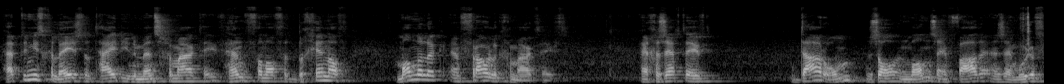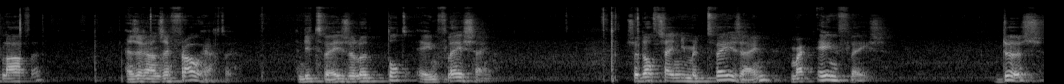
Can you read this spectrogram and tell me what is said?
Hebt u niet gelezen dat hij die de mens gemaakt heeft, hen vanaf het begin af mannelijk en vrouwelijk gemaakt heeft? En gezegd heeft: Daarom zal een man zijn vader en zijn moeder verlaten en zich aan zijn vrouw hechten. En die twee zullen tot één vlees zijn. Zodat zij niet meer twee zijn, maar één vlees. Dus,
